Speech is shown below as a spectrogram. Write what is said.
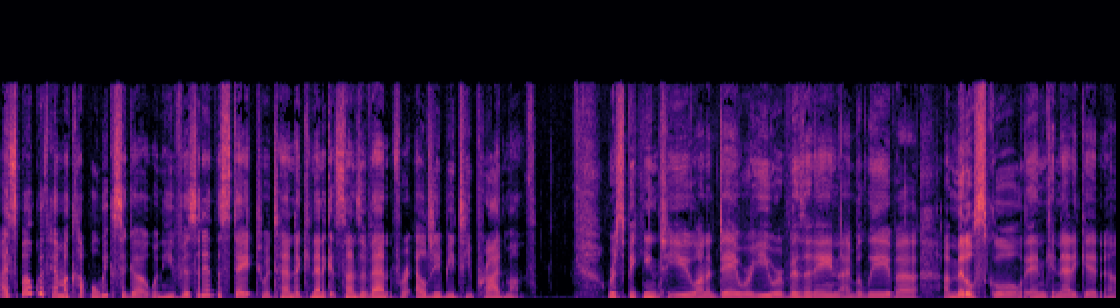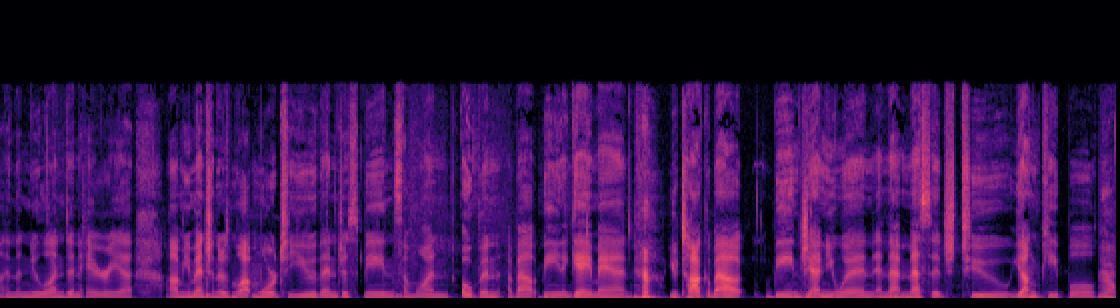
I spoke with him a couple weeks ago when he visited the state to attend a Connecticut Suns event for LGBT Pride Month. We're speaking to you on a day where you were visiting, I believe, a, a middle school in Connecticut, uh, in the New London area. Um, you mentioned there's a lot more to you than just being someone open about being a gay man. you talk about being genuine and mm-hmm. that message to young people. Yeah.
